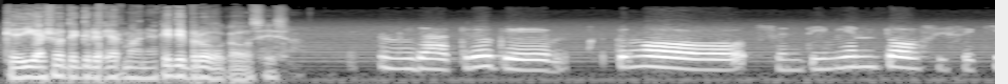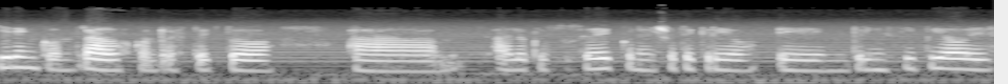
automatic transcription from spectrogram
que diga Yo te creo hermana. ¿Qué te provoca vos eso? Mira, creo que tengo sentimientos, si se quiere, encontrados con respecto a, a lo que sucede con el yo te creo. en principio es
